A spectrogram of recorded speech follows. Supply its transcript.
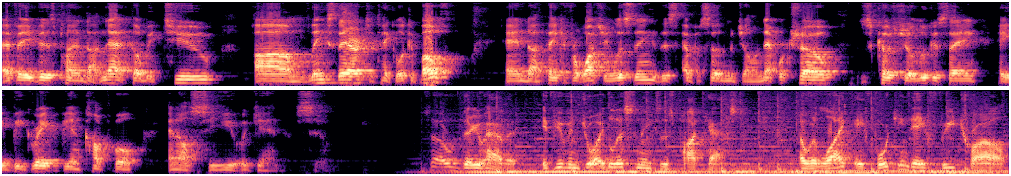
fabizplan.net. There'll be two um, links there to take a look at both. And uh, thank you for watching and listening to this episode of Magellan Network Show. This is Coach Joe Lucas saying, hey, be great, be uncomfortable, and I'll see you again soon. So there you have it. If you've enjoyed listening to this podcast, I would like a 14 day free trial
